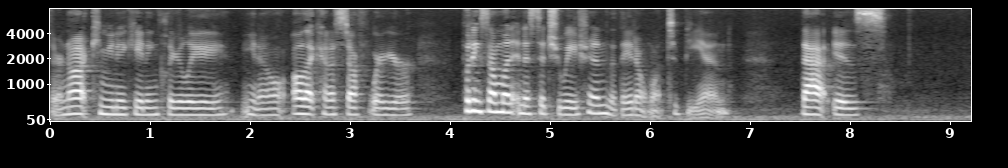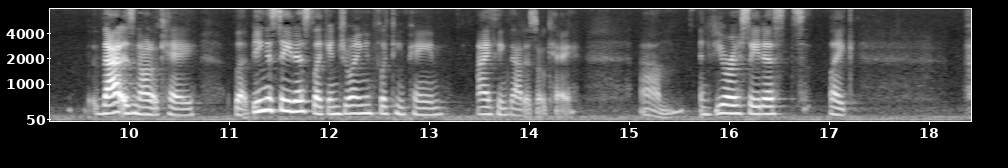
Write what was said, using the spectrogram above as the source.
they're not communicating clearly, you know, all that kind of stuff where you're putting someone in a situation that they don't want to be in. That is that is not okay. But being a sadist, like enjoying inflicting pain, I think that is okay. Um, and if you are a sadist, like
